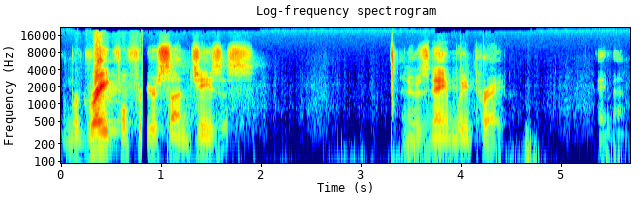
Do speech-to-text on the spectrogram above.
And we're grateful for your Son, Jesus, in whose name we pray. Amen.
